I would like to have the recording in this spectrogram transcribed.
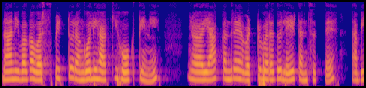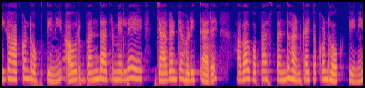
ನಾನಿವಾಗ ಒರೆಸ್ಬಿಟ್ಟು ರಂಗೋಲಿ ಹಾಕಿ ಹೋಗ್ತೀನಿ. ಯಾಕಂದರೆ ಒಟ್ಟು ಬರೋದು ಲೇಟ್ ಅನಿಸುತ್ತೆ. ನಾ ಬೀಗ ಹಾಕೊಂಡು ಹೋಗ್ತೀನಿ. ಅವ್ರು ಬಂದಾದ ಮೇಲೆ ಜಾಗಂಟೆ ಹೊಡಿತಾರೆ. ಅವಾಗ ವಾಪಸ್ ಬಂದು ಹಣ್ಕಾಯಿ ತೊಗೊಂಡು ಹೋಗ್ತೀನಿ.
